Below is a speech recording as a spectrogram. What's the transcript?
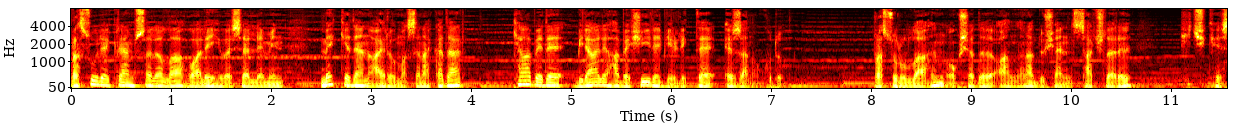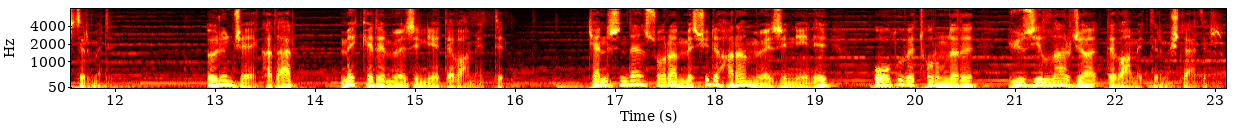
resul Ekrem sallallahu aleyhi ve sellemin Mekke'den ayrılmasına kadar Kabe'de Bilal-i Habeşi ile birlikte ezan okudu. Resulullah'ın okşadığı alnına düşen saçları hiç kestirmedi. Ölünceye kadar Mekke'de müezzinliğe devam etti. Kendisinden sonra Mescid-i Haram müezzinliğini oğlu ve torunları yüzyıllarca devam ettirmişlerdir.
